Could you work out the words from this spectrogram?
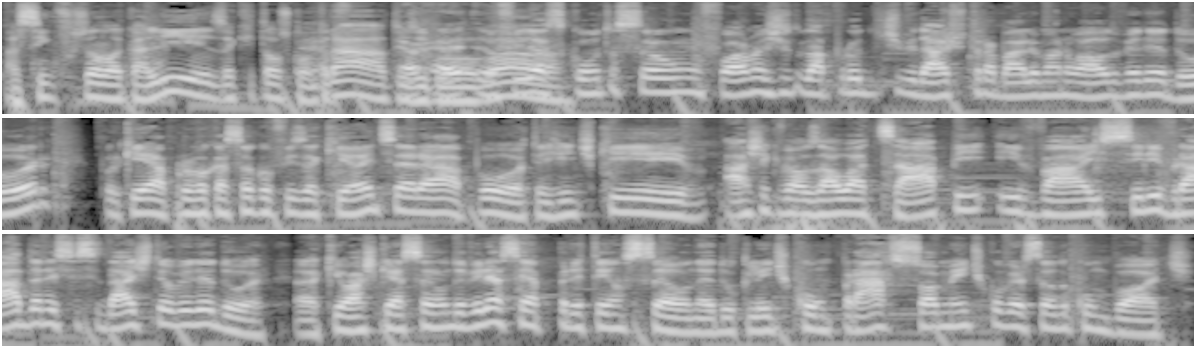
assim que funciona a Localiza, aqui tá os contratos é, e blá, blá, blá. Eu fiz as contas, são formas de dar produtividade pro trabalho manual do vendedor, porque a provocação que eu fiz aqui antes era, pô, tem gente que acha que vai usar o WhatsApp e vai se livrar da necessidade de ter o vendedor. É, que eu acho que essa não deveria ser a pretensão, né, do cliente comprar somente conversando com o bot,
